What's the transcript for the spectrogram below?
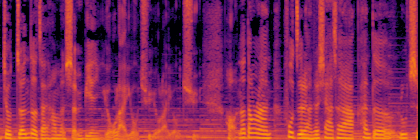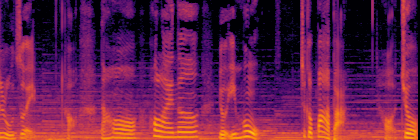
就真的在他们身边游来游去，游来游去。好，那当然父子俩就下车啊，看得如痴如醉。好，然后后来呢，有一幕，这个爸爸好就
